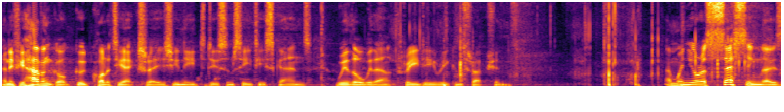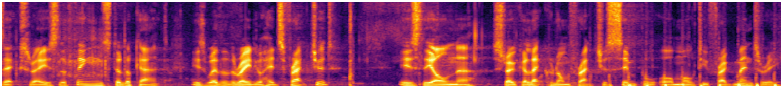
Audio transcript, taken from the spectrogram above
And if you haven't got good quality x-rays, you need to do some CT scans with or without 3D reconstructions. And when you're assessing those x-rays, the things to look at is whether the radial head's fractured, is the ulnar stroke olecranon fracture simple or multifragmentary,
